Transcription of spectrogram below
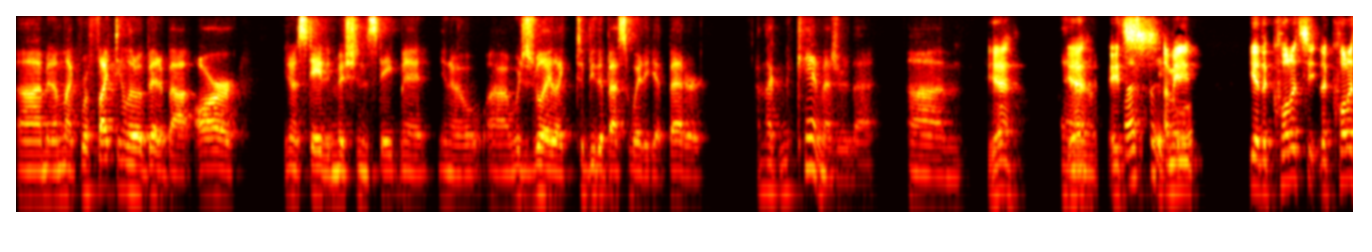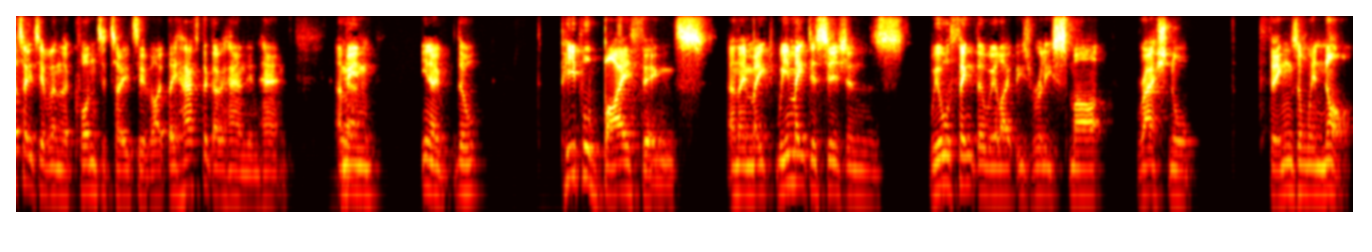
Um, and I'm like reflecting a little bit about our, you know, stated mission statement, you know, uh, which is really like to be the best way to get better. I'm like, we can measure that. Um, yeah. Yeah. It's, I cool. mean, yeah, the quality, the qualitative and the quantitative, like they have to go hand in hand. I yeah. mean, you know, the people buy things and they make, we make decisions. We all think that we're like these really smart, rational things, and we're not.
